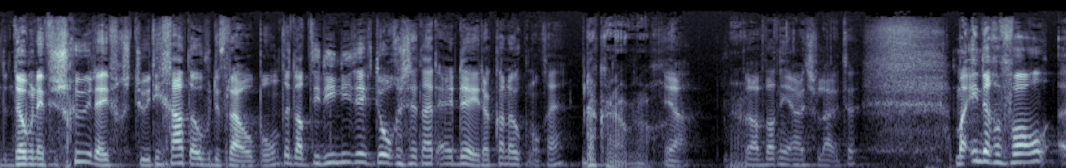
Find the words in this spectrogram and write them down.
de dominee Verschuur heeft gestuurd. Die gaat over de Vrouwenbond. En dat hij die niet heeft doorgezet naar het RD. Dat kan ook nog, hè? Dat kan ook nog. Ja. Laten we dat niet uitsluiten. Maar in ieder geval, eh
